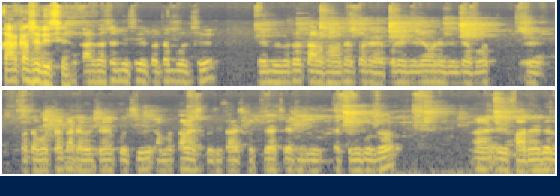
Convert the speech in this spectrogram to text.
কার কাছে দিছে? কার কাছে দিছি এই কথা বলছি এই বিগত তাল ভাঙাতে করে এরপরে গেলে অনেকদিন যাবৎ এ, কথাবার্তা কাটাকাটি করছি আমরা তালাশ করছি তালাশ করতে যাচ্ছি একদিন একদিন পর্যন্ত এই পার হয়ে গেল।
